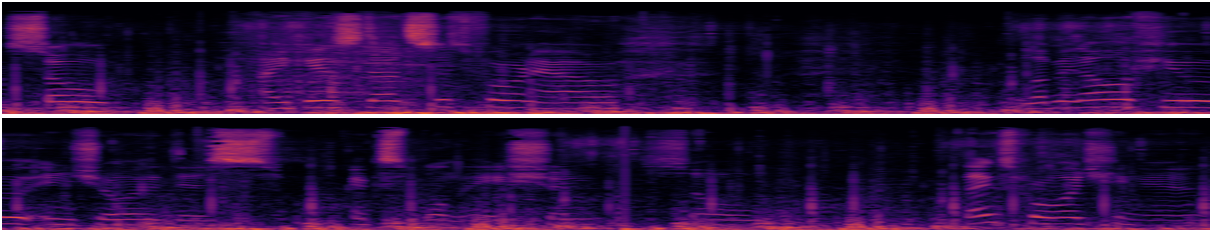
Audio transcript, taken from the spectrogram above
is. So, I guess that's it for now. Let me know if you enjoyed this explanation. So, thanks for watching and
